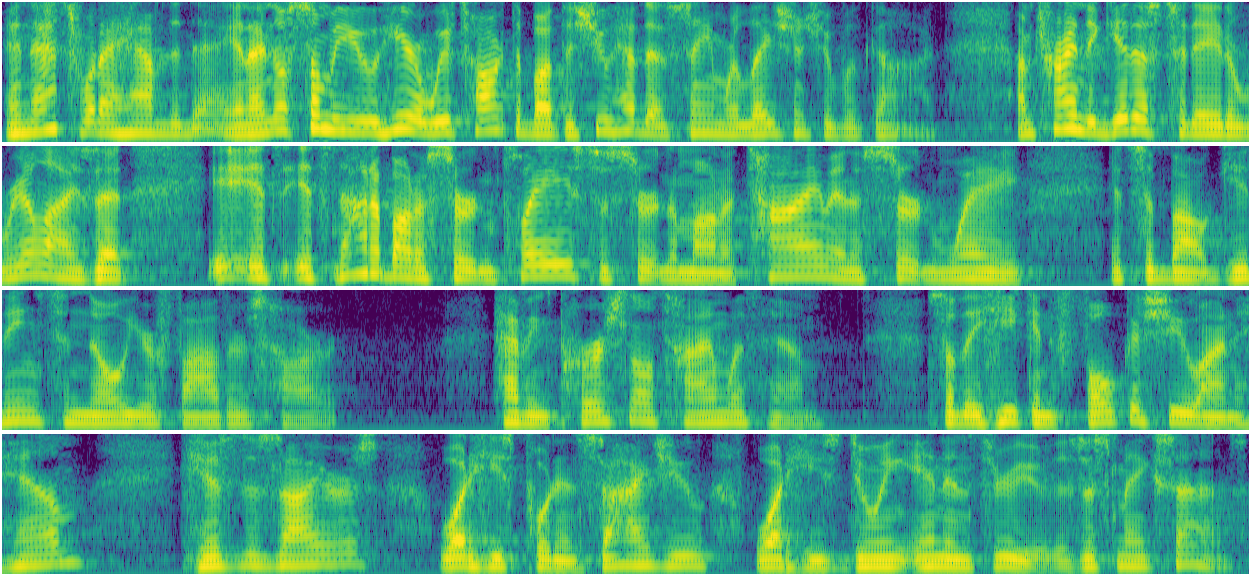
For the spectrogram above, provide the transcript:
And that's what I have today. And I know some of you here, we've talked about this, you have that same relationship with God. I'm trying to get us today to realize that it's, it's not about a certain place, a certain amount of time, and a certain way. It's about getting to know your Father's heart, having personal time with Him so that He can focus you on Him, His desires, what He's put inside you, what He's doing in and through you. Does this make sense?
